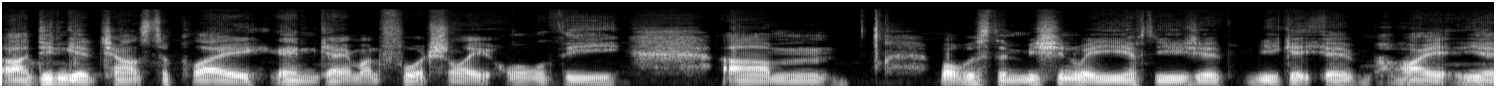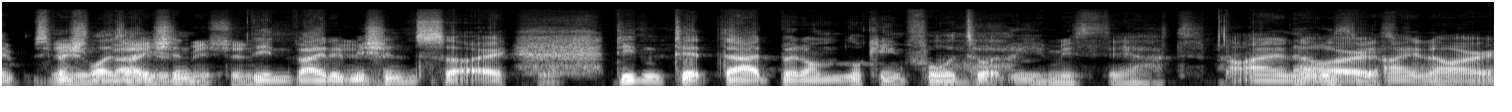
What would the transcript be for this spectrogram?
I didn't get a chance to play Endgame, unfortunately, or the. Um, what was the mission where you have to use your you get your high your specialization mission. the invaded Yeah. mission so didn't get that but i'm looking forward to Oh, it You missed out. I know, the I know.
